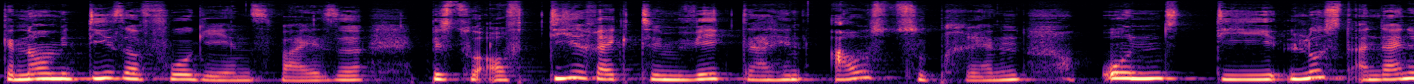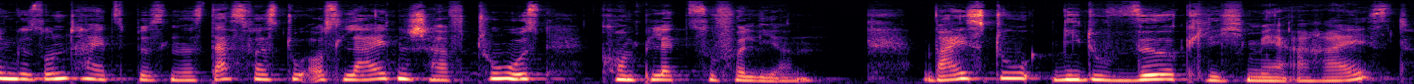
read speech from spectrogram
Genau mit dieser Vorgehensweise bist du auf direktem Weg dahin auszubrennen und die Lust an deinem Gesundheitsbusiness, das, was du aus Leidenschaft tust, komplett zu verlieren. Weißt du, wie du wirklich mehr erreichst?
